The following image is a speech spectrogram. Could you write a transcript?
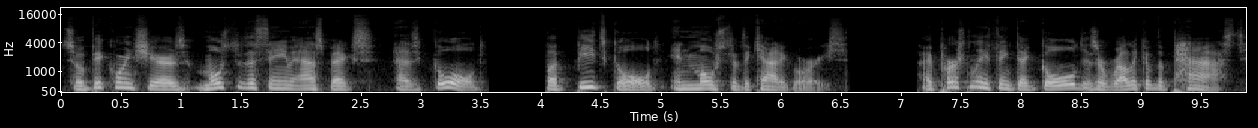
So Bitcoin shares most of the same aspects as gold, but beats gold in most of the categories. I personally think that gold is a relic of the past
